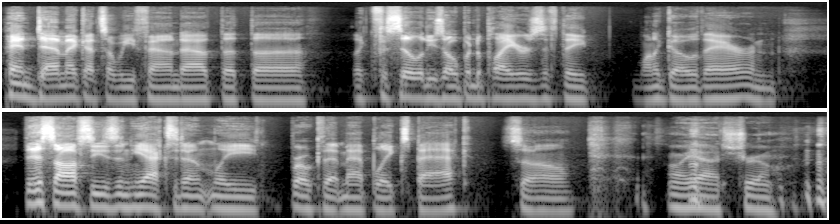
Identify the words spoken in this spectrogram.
pandemic. That's how we found out that the like facilities open to players if they want to go there. And this offseason, he accidentally broke that Matt Blake's back. So Oh yeah, it's true.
